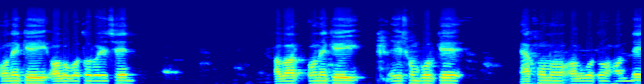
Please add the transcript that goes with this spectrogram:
অনেকেই অবগত রয়েছেন। আবার অনেকেই এ সম্পর্কে এখনও অবগত হননি।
